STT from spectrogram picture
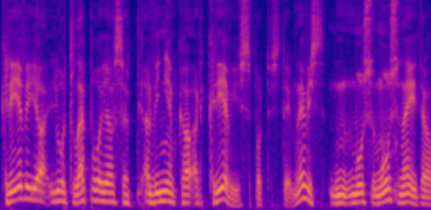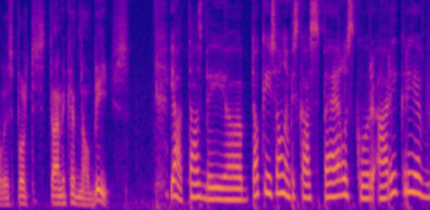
Krievijā ļoti lepojās ar, ar viņiem kā ar Krievijas sportistiem. Nevis mūsu, mūsu neitrālie sportisti. Tā nekad nav bijis. Jā, tās bija uh, Tokijas Olimpiskās spēles, kur arī krievu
